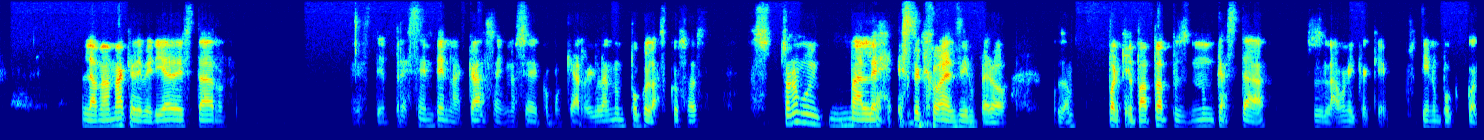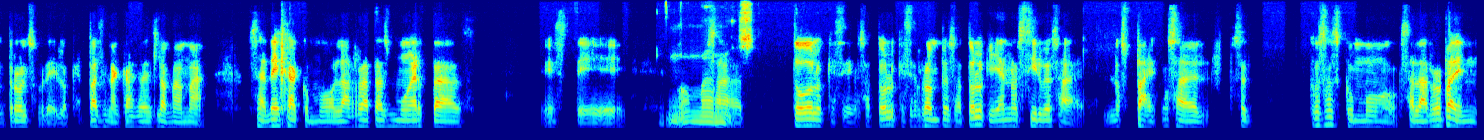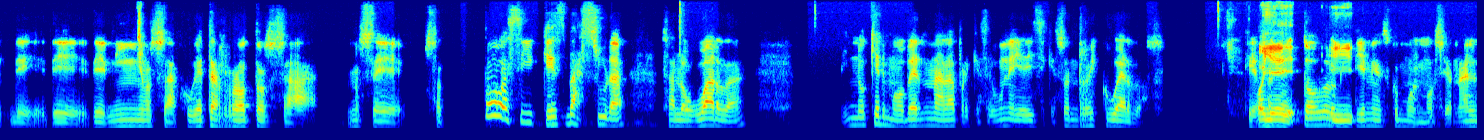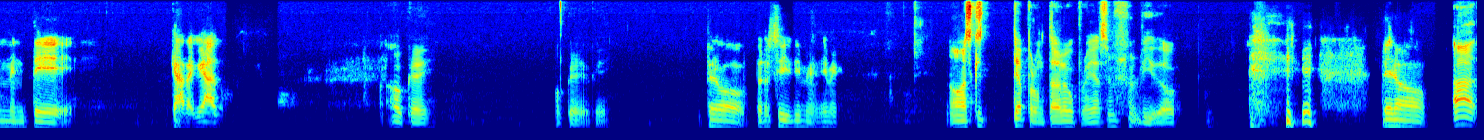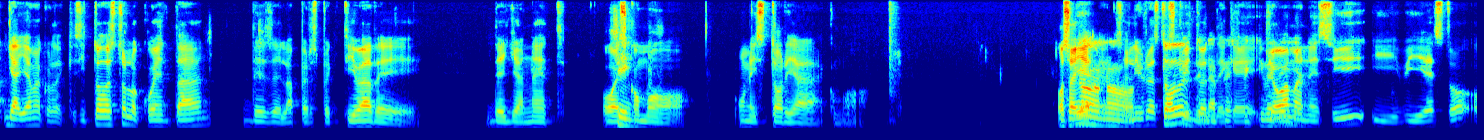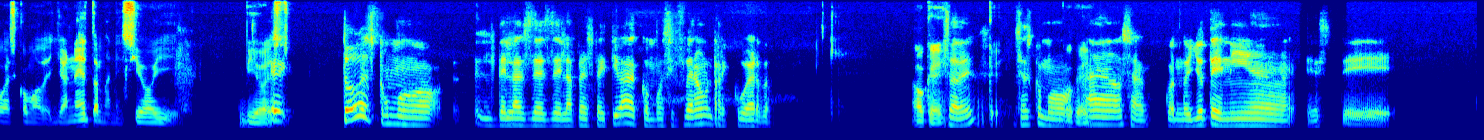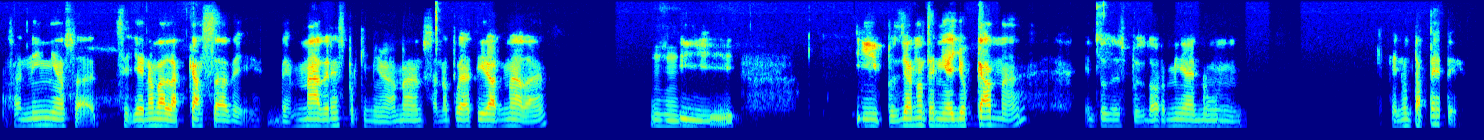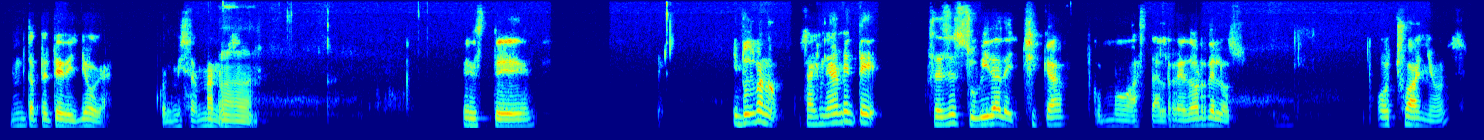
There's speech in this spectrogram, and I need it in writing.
la mamá que debería de estar este, presente en la casa y no sé, como que arreglando un poco las cosas. Suena muy mal esto que voy a decir, pero, porque el papá pues nunca está, entonces la única que pues, tiene un poco control sobre lo que pasa en la casa es la mamá. O sea, deja como las ratas muertas, este, No o sea, mames. todo lo que se, o sea, todo lo que se rompe, o sea, todo lo que ya no sirve, o sea, los pa- o sea, el- o sea, cosas como, o sea, la ropa de, de, de, de niños, o sea, juguetes rotos, o sea, no sé, o sea, todo así que es basura, o sea, lo guarda y no quiere mover nada porque según ella dice que son recuerdos, que, o sea, que Oye, todo lo que y tiene es como emocionalmente cargado. ok, ok, ok. Pero, pero sí, dime, dime. No, es que te iba a preguntar algo, pero ya se me olvidó. Pero, Ah, ya, ya me acordé, que si todo esto lo cuentan desde la perspectiva de, de Janet, o es como una historia como... O sea, no, ya- o sea, no, el libro está escrito en de que yo de amanecí y vi esto, o es como de Janet amaneció y vio Eh, esto. todo es como de las desde la perspectiva como si fuera un recuerdo, Ok, ¿sabes? O sea, es como, ah, o sea, cuando yo tenía, este, o sea, niña, o sea, se llenaba la casa de, de madres porque mi mamá, o sea, no podía tirar nada. Y, y pues ya no tenía yo cama, entonces pues dormía en un, en un tapete, en un tapete de yoga con mis hermanos. Ajá. Este, y pues bueno, o sea, generalmente, o sea, esa es su vida de chica como hasta alrededor de los ocho años.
